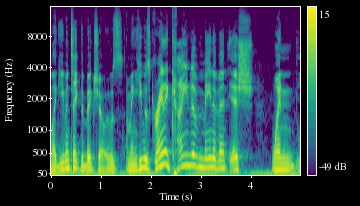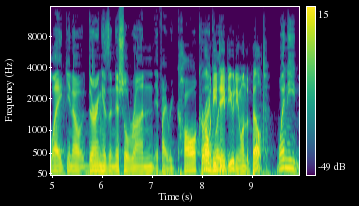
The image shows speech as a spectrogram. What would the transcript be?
like even take the Big Show. It was, I mean, he was granted kind of main event ish when, like, you know, during his initial run, if I recall oh, when he debuted, he won the belt. When he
